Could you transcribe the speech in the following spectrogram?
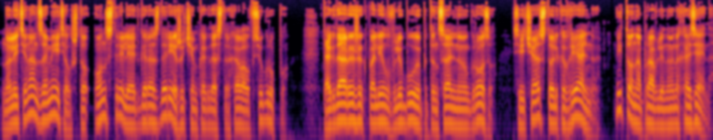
но лейтенант заметил, что он стреляет гораздо реже, чем когда страховал всю группу. Тогда Рыжик палил в любую потенциальную угрозу, сейчас только в реальную, и то направленную на хозяина.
